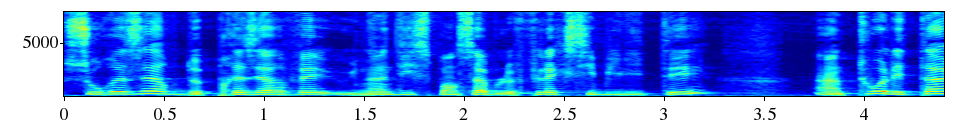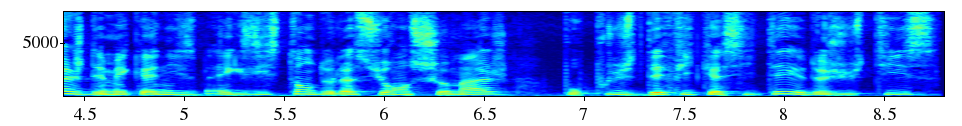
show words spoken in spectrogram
Sous réserve de préserver une indispensable flexibilité, un toilettage des mécanismes existants de l'assurance chômage pour plus d'efficacité et de justice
